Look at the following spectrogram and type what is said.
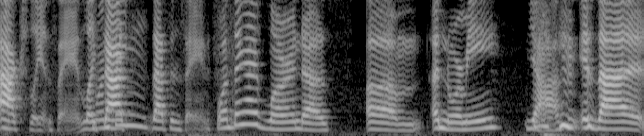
actually insane. Like One that's thing- that's insane. one thing I've learned as um a normie, Yeah. is that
